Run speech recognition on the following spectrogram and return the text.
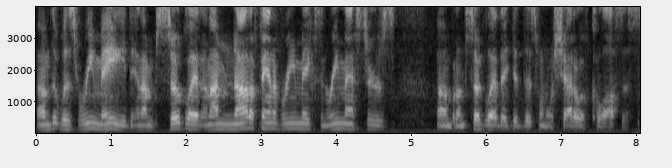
um, that was remade, and I'm so glad. And I'm not a fan of remakes and remasters, um, but I'm so glad they did this one with Shadow of Colossus.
